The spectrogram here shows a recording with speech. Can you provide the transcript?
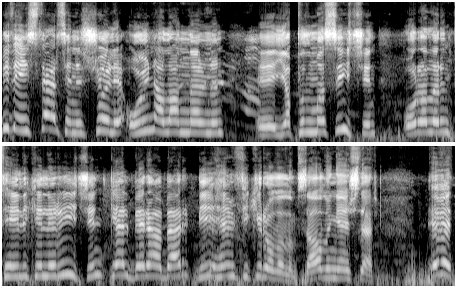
Bir de isterseniz şöyle oyun alanlarının e, yapılması için, oraların tehlikeleri için gel beraber bir hemfikir olalım. Sağ olun gençler. Evet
